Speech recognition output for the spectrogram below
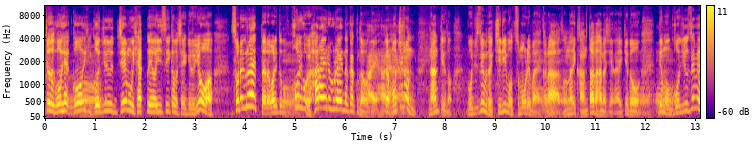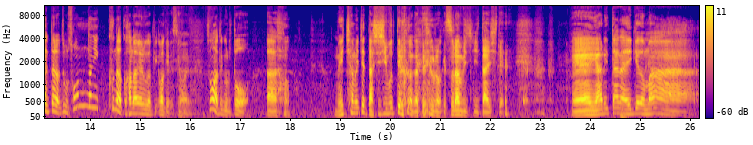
ちょっと500 5 50ジェム100円は言い過ぎかもしれんけど、要は、それぐらいやったら割とうんホイホイ払えるぐらいの額なわけ。だからもちろん、なんていうの ?50 ゼムで塵も積もればやからう、んそんなに簡単な話じゃないけど、うんでも50ゼムやったら、でもそんなに苦なく払えるわけわけですよ。はいそうなってくると、あの、めちゃめちゃ出し渋ってる感が出てくるわけ、スラミチに対して。えー、やりたないけど、まあ、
